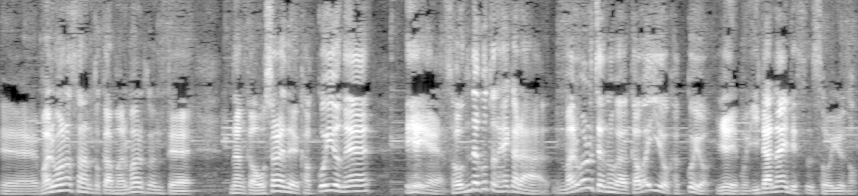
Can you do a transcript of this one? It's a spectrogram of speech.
えー、〇〇さんとか〇〇くんって、なんかおしゃれでかっこいいよね。いやいや、そんなことないから、〇〇ちゃんの方が可愛いよ、かっこいいよ。いやいや、もういらないです、そういうの。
